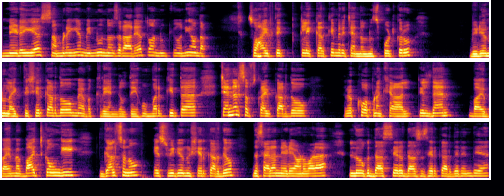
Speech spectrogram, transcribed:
ਨੇੜੇ ਹੀ ਹੈ, ਸਾਹਮਣੇ ਹੀ ਹੈ। ਮੈਨੂੰ ਨਜ਼ਰ ਆ ਰਿਹਾ, ਤੁਹਾਨੂੰ ਕਿਉਂ ਨਹੀਂ ਆਉਂਦਾ? ਸੋ ਹਾਈਪ ਤੇ ਕਲਿੱਕ ਕਰਕੇ ਮੇਰੇ ਚੈਨਲ ਨੂੰ ਸਪੋਰਟ ਕਰੋ। ਵੀਡੀਓ ਨੂੰ ਲਾਈਕ ਤੇ ਸ਼ੇਅਰ ਕਰ ਦਿਓ। ਮੈਂ ਵੱਖਰੇ ਐਂਗਲ ਤੇ ਹੋਮਵਰਕ ਕੀਤਾ। ਚੈਨਲ ਸਬਸਕ੍ਰਾਈਬ ਕਰ ਦਿਓ। ਰੱਖੋ ਆਪਣਾ ਖਿਆਲ। ਟਿਲ ਦੈਨ ਬਾਏ ਬਾਏ ਮੈਂ ਬਾਅਦ ਚ ਕਹੂੰਗੀ, ਗੱਲ ਸੁਣੋ, ਇਸ ਵੀਡੀਓ ਨੂੰ ਸ਼ੇਅਰ ਕਰ ਦਿਓ। ਦਸਹਿਰਾ ਨੇੜੇ ਆਉਣ ਵਾਲਾ ਲੋਕ 10 ਸਿਰ 10 ਸਿਰ ਕਰਦੇ ਰਹਿੰਦੇ ਆ।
